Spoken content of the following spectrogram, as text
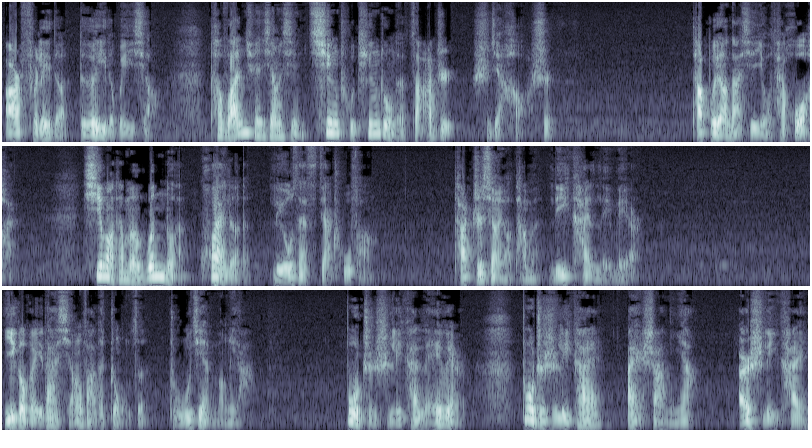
而弗雷德得意的微笑。他完全相信清除听众的杂质是件好事。他不要那些犹太祸害，希望他们温暖快乐的留在自家厨房。他只想要他们离开雷维尔。一个伟大想法的种子逐渐萌芽，不只是离开雷维尔，不只是离开爱沙尼亚，而是离开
